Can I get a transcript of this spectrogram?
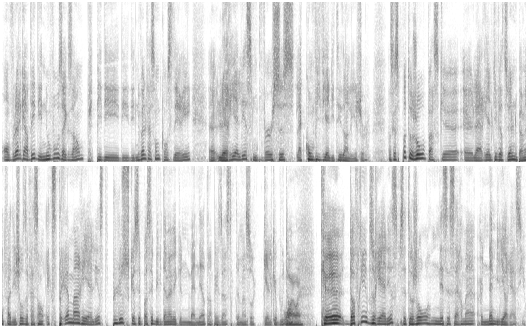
on voulait regarder des nouveaux exemples, puis des, des- des nouvelles façons de considérer euh, le réalisme versus la convivialité dans les jeux. Parce que c'est pas toujours parce que euh, la réalité virtuelle nous permet de faire des choses de façon extrêmement réaliste, plus que c'est possible évidemment avec une manette en pesant strictement sur quelques boutons Ouais, ouais. que d'offrir du réalisme, c'est toujours nécessairement une amélioration.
